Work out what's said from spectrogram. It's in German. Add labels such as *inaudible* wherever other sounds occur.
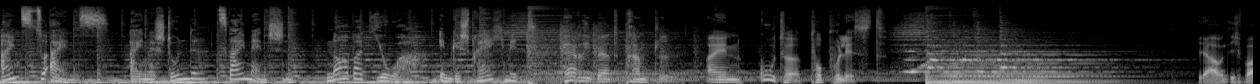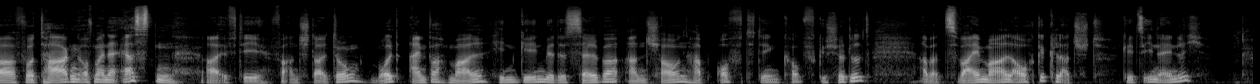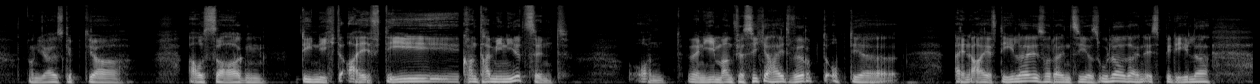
1 zu 1. Eine Stunde, zwei Menschen. Norbert Joa im Gespräch mit Heribert Prantl, ein guter Populist. Ja, und ich war vor Tagen auf meiner ersten AfD-Veranstaltung, wollte einfach mal hingehen, mir das selber anschauen, habe oft den Kopf geschüttelt, aber zweimal auch geklatscht. Geht's Ihnen ähnlich? Nun ja, es gibt ja Aussagen, die nicht AfD kontaminiert sind. Und wenn jemand für Sicherheit wirbt, ob der ein AfDler ist oder ein CSUler oder ein SPDler,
